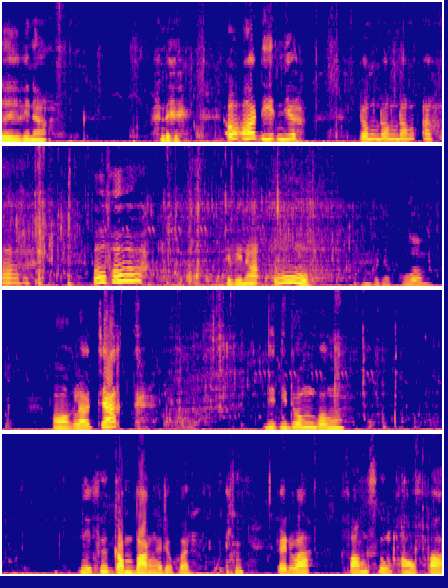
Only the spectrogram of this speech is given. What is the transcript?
เลยพี่น้องเด้โอ้โอ้ดินเยอะดองดองดองอ้าวโอ้พ่อเดี๋ยวพี่น้องโอ้มันก็จะกวมออกแล้วจัก ดินอีดวงวง นี่คือกำบังไงทุกคนเรียกว่า ฟังซุ่มเอาป่า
